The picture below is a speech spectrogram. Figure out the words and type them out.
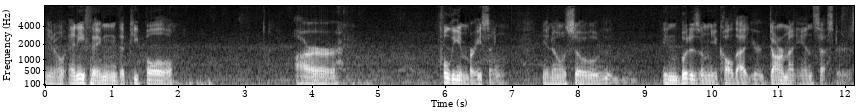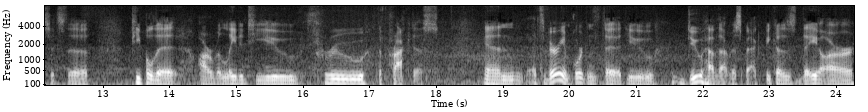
you know, anything that people are fully embracing you know, so in Buddhism, you call that your Dharma ancestors. It's the people that are related to you through the practice. And it's very important that you do have that respect because they are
